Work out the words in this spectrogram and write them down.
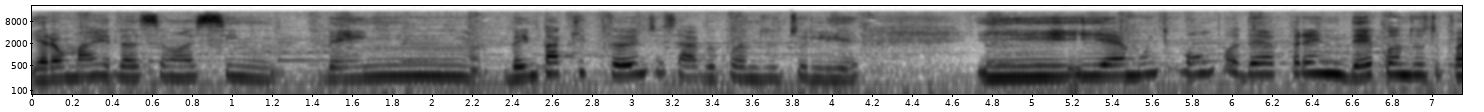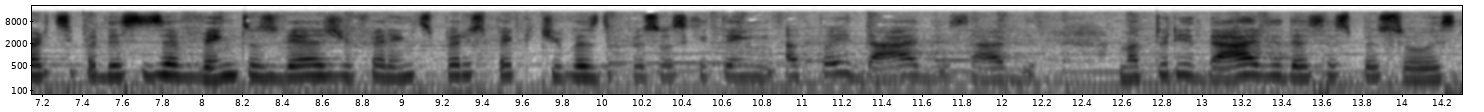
E era uma redação assim bem bem impactante, sabe, quando tu lia. E, e, é muito bom poder aprender quando tu participa desses eventos, ver as diferentes perspectivas de pessoas que têm a tua idade, sabe? A maturidade dessas pessoas.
